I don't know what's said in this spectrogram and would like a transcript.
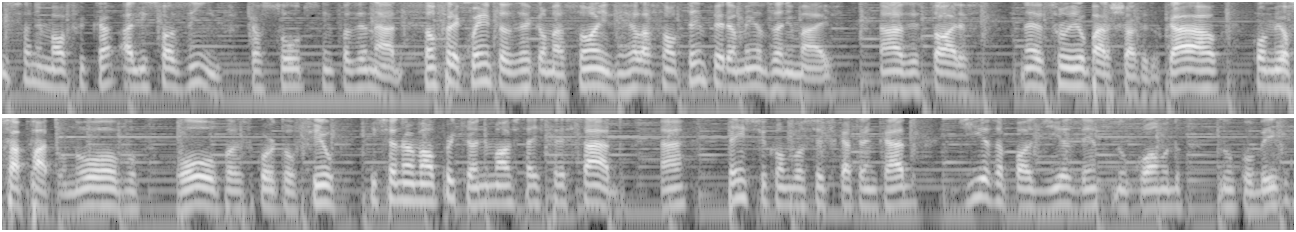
e o animal fica ali sozinho, fica solto sem fazer nada. São frequentes as reclamações em relação ao temperamento dos animais. As histórias né, destruiu o para-choque do carro, comeu sapato novo, roupas, cortou fio. Isso é normal porque o animal está estressado. Tá? Pense como você fica trancado dias após dias dentro do cômodo, no cubículo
